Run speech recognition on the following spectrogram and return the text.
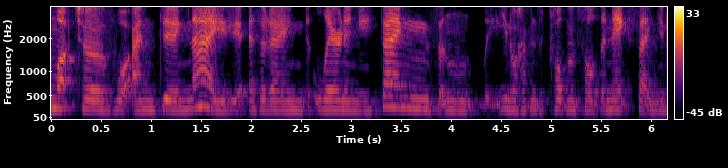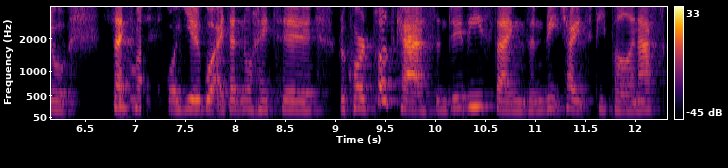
much of what I'm doing now is around learning new things and you know having to problem solve the next thing. You know, 6 mm-hmm. months ago, a year ago, I didn't know how to record podcasts and do these things and reach out to people and ask,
